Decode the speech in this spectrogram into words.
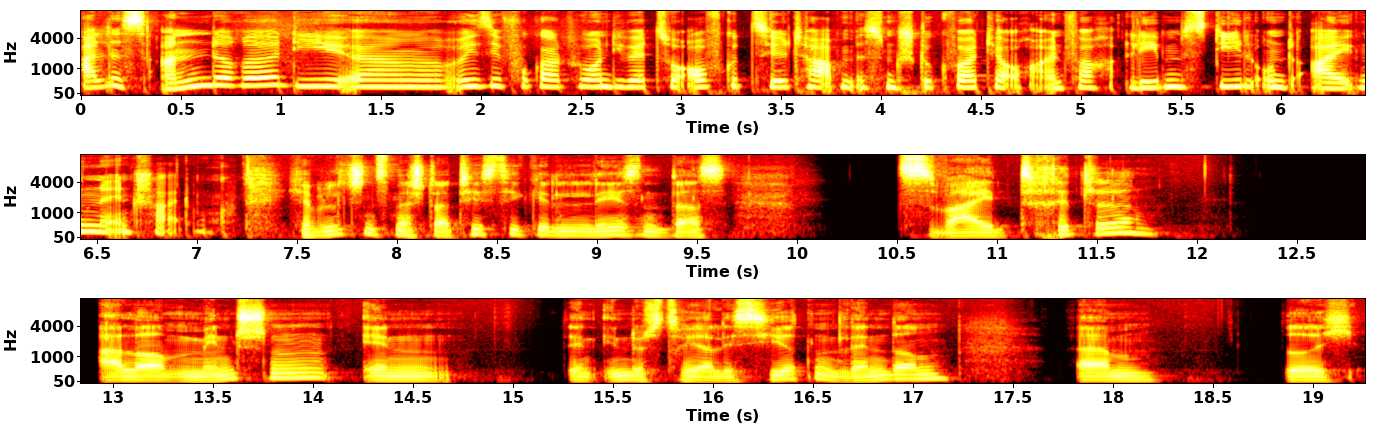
Alles andere, die äh, Risikofaktoren, die wir jetzt so aufgezählt haben, ist ein Stück weit ja auch einfach Lebensstil und eigene Entscheidung. Ich habe letztens eine Statistik gelesen, dass zwei Drittel aller Menschen in den industrialisierten Ländern ähm, durch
